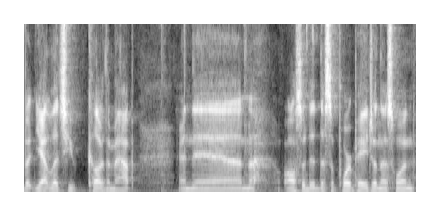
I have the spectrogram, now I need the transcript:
but yeah, it lets you color the map. And then also did the support page on this one.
